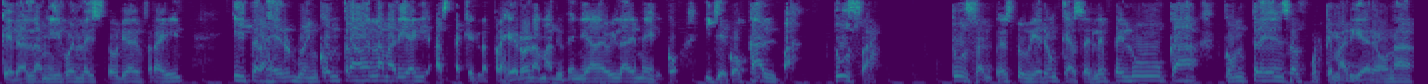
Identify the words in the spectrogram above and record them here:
que era el amigo en la historia de Efraín, y trajeron, no encontraban la María hasta que la trajeron a María Eugenia de Ávila de México y llegó Calva, Tusa, Tusa, entonces tuvieron que hacerle peluca con trenzas porque María era una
